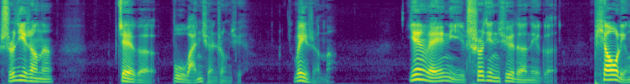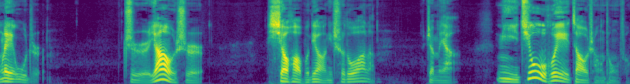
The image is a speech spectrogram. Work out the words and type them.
实际上呢？这个不完全正确，为什么？因为你吃进去的那个嘌呤类物质，只要是消耗不掉，你吃多了，怎么样？你就会造成痛风。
